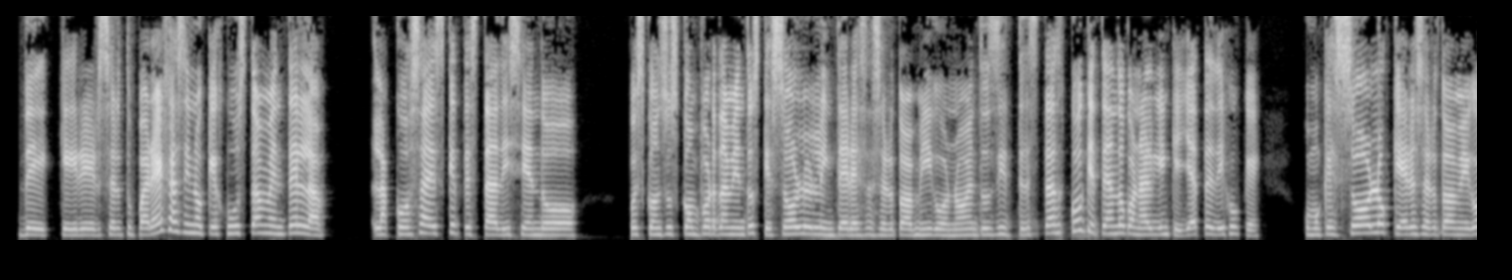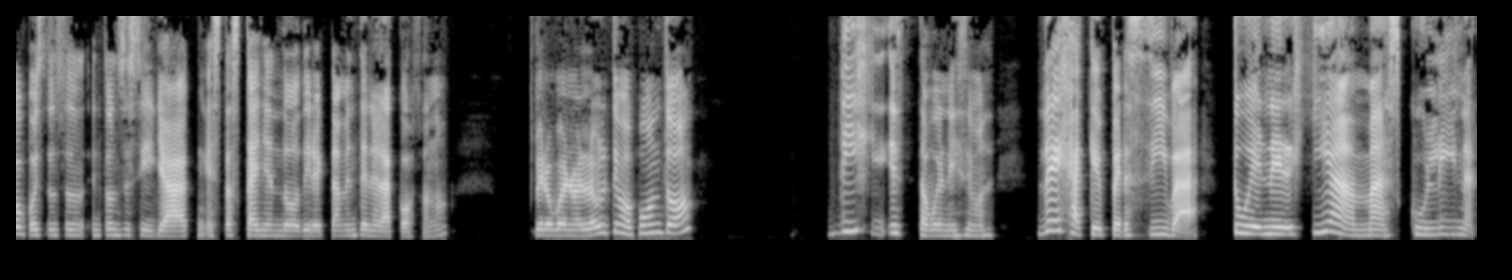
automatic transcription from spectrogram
de querer ser tu pareja, sino que justamente la, la cosa es que te está diciendo, pues con sus comportamientos que solo le interesa ser tu amigo, ¿no? Entonces, si te estás coqueteando con alguien que ya te dijo que como que solo quiere ser tu amigo, pues entonces, entonces sí, ya estás cayendo directamente en el acoso, ¿no? Pero bueno, el último punto, dije, está buenísimo, deja que perciba tu energía masculina.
